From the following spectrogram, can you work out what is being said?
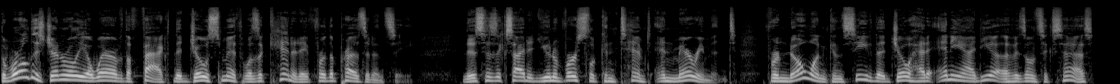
the world is generally aware of the fact that Joe Smith was a candidate for the presidency. This has excited universal contempt and merriment, for no one conceived that Joe had any idea of his own success,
